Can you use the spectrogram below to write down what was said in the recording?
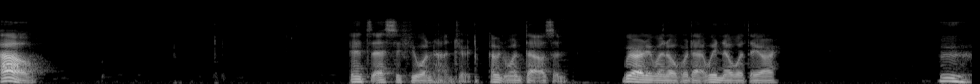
Oh. It's SCP-100. I mean 1000. We already went over that. We know what they are.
